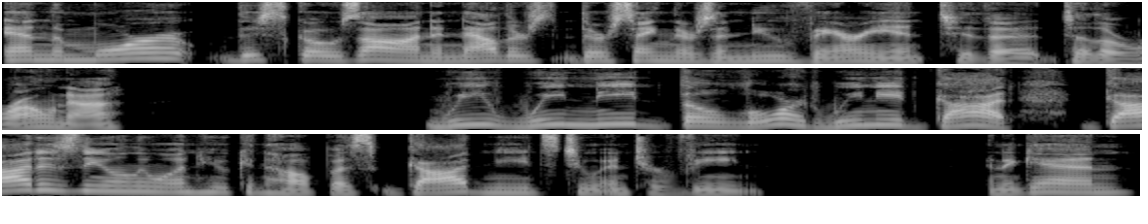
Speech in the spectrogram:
And the more this goes on, and now there's they're saying there's a new variant to the to the Rona. We we need the Lord. We need God. God is the only one who can help us. God needs to intervene. And again,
